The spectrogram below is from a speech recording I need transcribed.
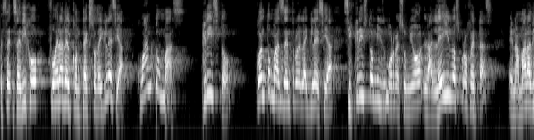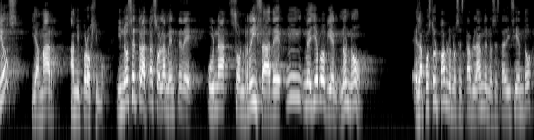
se, dijo fuera del contexto de iglesia. ¿Cuánto más Cristo, cuánto más dentro de la iglesia, si Cristo mismo resumió la ley y los profetas en amar a Dios y amar a mi prójimo? Y no se trata solamente de una sonrisa de, mm, me llevo bien. No, no. El apóstol Pablo nos está hablando y nos está diciendo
